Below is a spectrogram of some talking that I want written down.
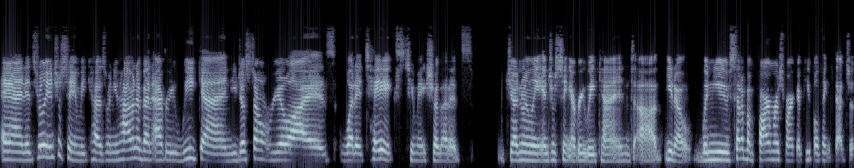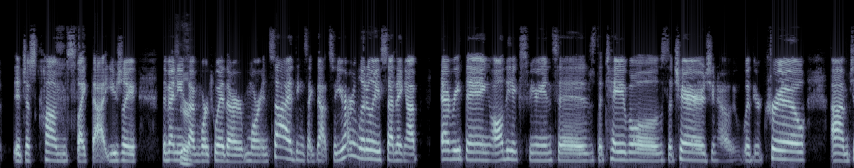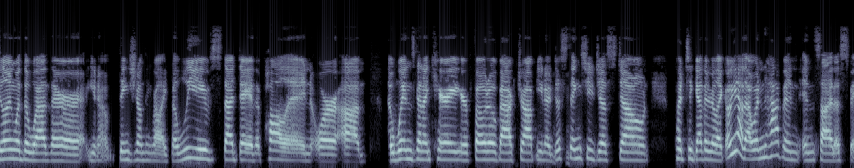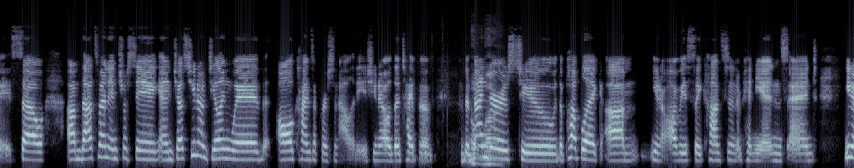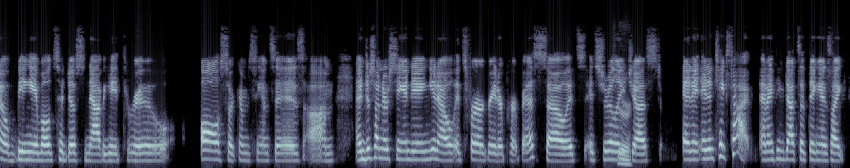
and it's really interesting because when you have an event every weekend, you just don't realize what it takes to make sure that it's genuinely interesting every weekend. Uh, you know, when you set up a farmers market, people think that ju- it just comes like that. Usually, the venues sure. I've worked with are more inside, things like that. So you are literally setting up everything, all the experiences, the tables, the chairs, you know, with your crew, um, dealing with the weather, you know, things you don't think about, like the leaves that day, the pollen, or um, the wind's going to carry your photo backdrop, you know, just things you just don't put together. You're like, oh, yeah, that wouldn't happen inside a space. So um, that's been interesting. And just, you know, dealing with all kinds of personalities, you know, the type of the oh, vendors wow. to the public um, you know obviously constant opinions and you know being able to just navigate through all circumstances um, and just understanding you know it's for a greater purpose so it's it's really sure. just and it, and it takes time and i think that's the thing is like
